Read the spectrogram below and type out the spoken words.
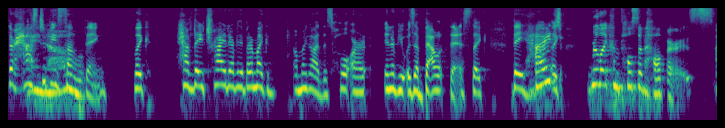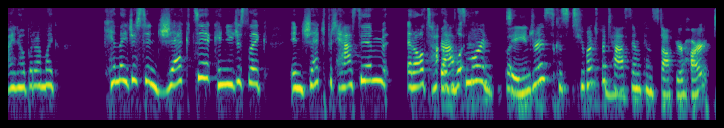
There has I to know. be something. Like, have they tried everything? But I'm like, oh my God, this whole art interview is about this. Like they have right? like we're like compulsive helpers. I know, but I'm like, can they just inject it? Can you just like inject potassium at all times. That's what, more but, dangerous because too much potassium can stop your heart.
